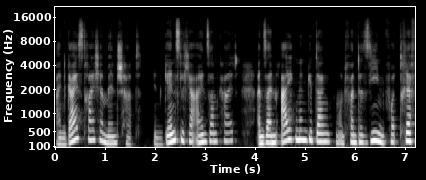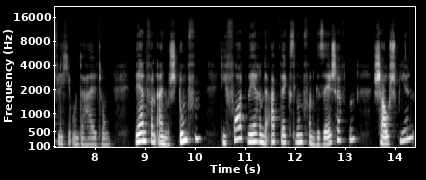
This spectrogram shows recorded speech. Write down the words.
Ein geistreicher Mensch hat, in gänzlicher Einsamkeit an seinen eigenen Gedanken und Fantasien vortreffliche Unterhaltung, während von einem stumpfen, die fortwährende Abwechslung von Gesellschaften, Schauspielen,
